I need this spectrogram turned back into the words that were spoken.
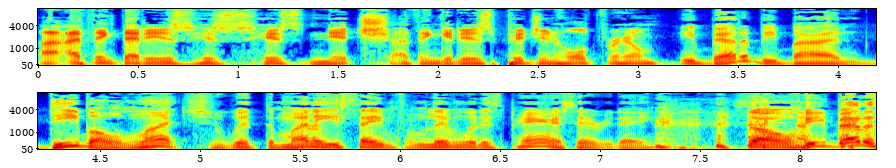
I, I think that is his his niche. I think it is pigeonholed for him. He better be buying Deebo lunch with the money he's saving from living with his parents every day. So he better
